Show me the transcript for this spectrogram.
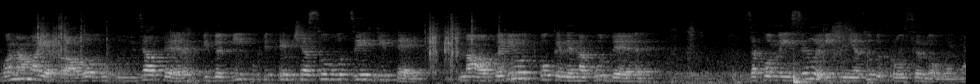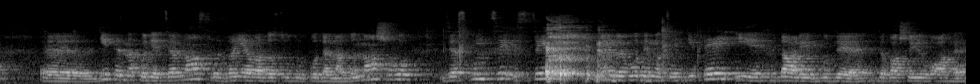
Вона має право взяти під опіку під тимчасово цих дітей на період, поки не набуде законної сили рішення суду про усиновлення. Е, Діти знаходяться в нас, заява до суду подана до нашого. В зв'язку з цим ми виводимо цих дітей і далі буде до вашої уваги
